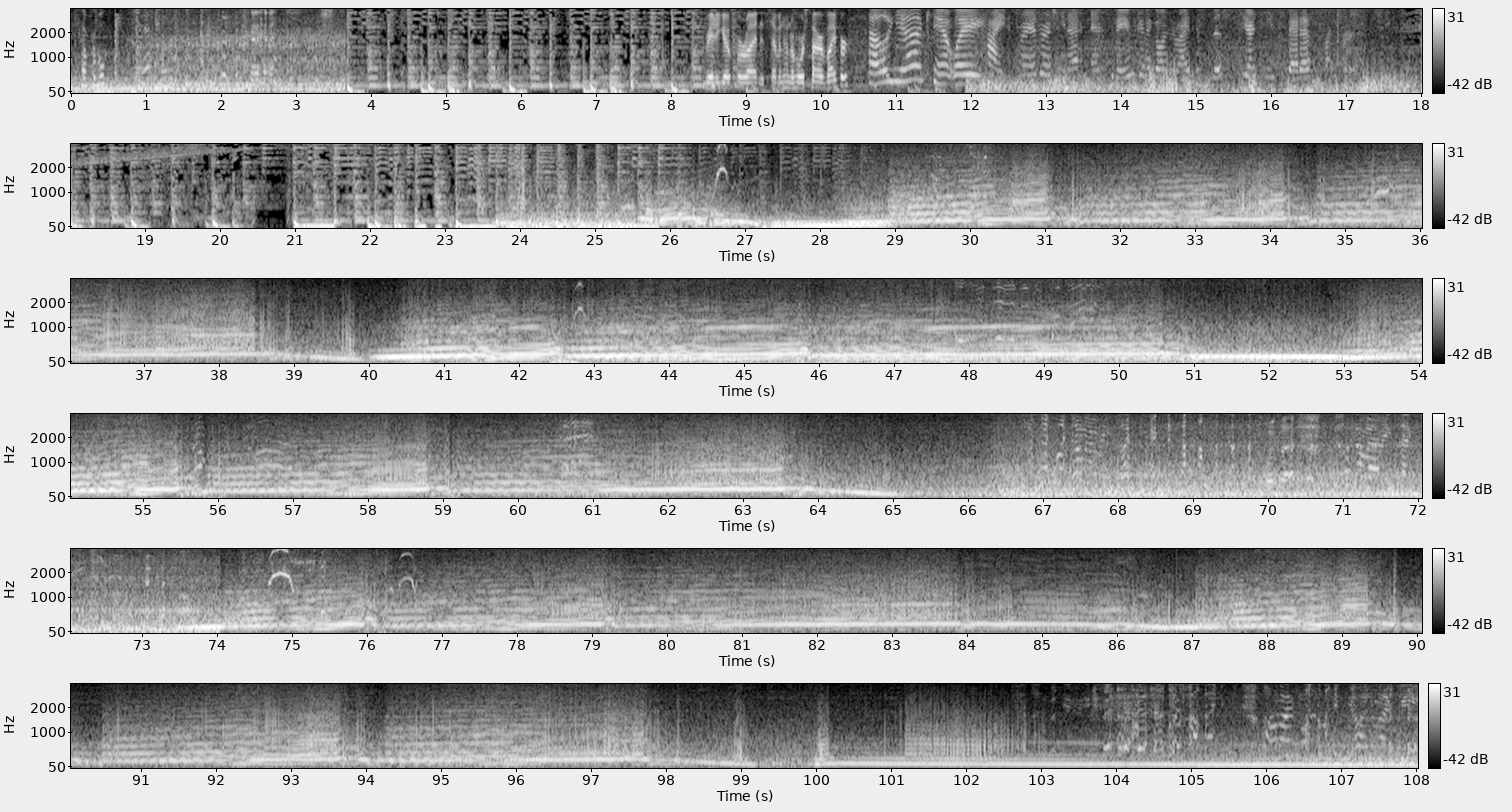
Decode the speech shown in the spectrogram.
good? Comfortable? Ready to go for a ride in a 700 horsepower Viper? Hell yeah, can't wait. Hi, it's Maria Doroshina, and today we're gonna go on the ride in this TRC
